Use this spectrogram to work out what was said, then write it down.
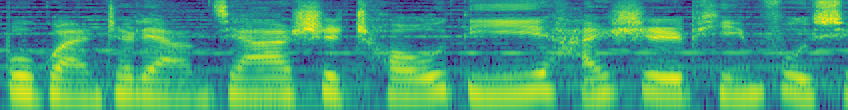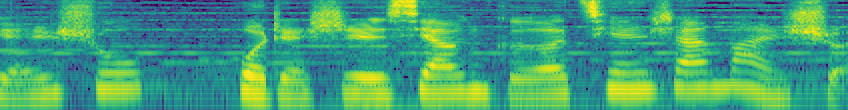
不管这两家是仇敌，还是贫富悬殊，或者是相隔千山万水，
